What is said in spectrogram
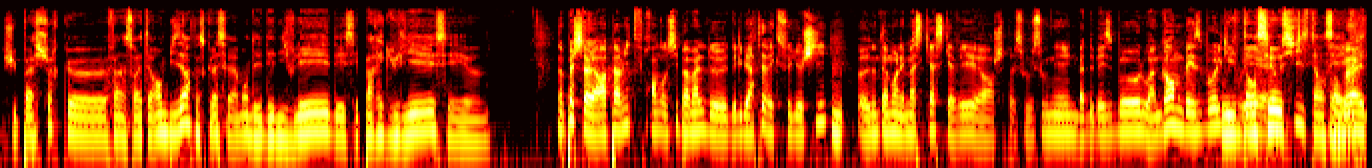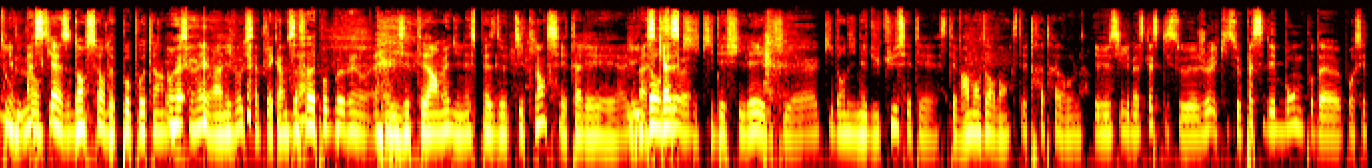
je suis pas sûr que, enfin ça aurait été vraiment bizarre parce que là c'est vraiment des dénivelés, des c'est pas régulier, c'est euh, N'empêche, ça leur a permis de prendre aussi pas mal de, de liberté avec ce Yoshi, Mm. euh, notamment les mascas qui avaient, alors je sais pas si vous vous souvenez, une batte de baseball ou un gant de baseball. Où qui ils dansaient aussi, c'était ensemble Et et tout. les ils dansaient. mascas danseurs de popotin. Ouais. Il y avait un niveau qui s'appelait comme Ça, ça. ça, popotin, ouais. Et ils étaient armés d'une espèce de petite lance et t'as les, les Ils mascas dansaient, ouais. qui, qui défilaient et qui, euh, qui dandinaient du cul. C'était, c'était vraiment tordant. C'était très très drôle. Il y avait aussi les mascas qui se, jeu- qui se passaient des bombes pour, ta- pour essayer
